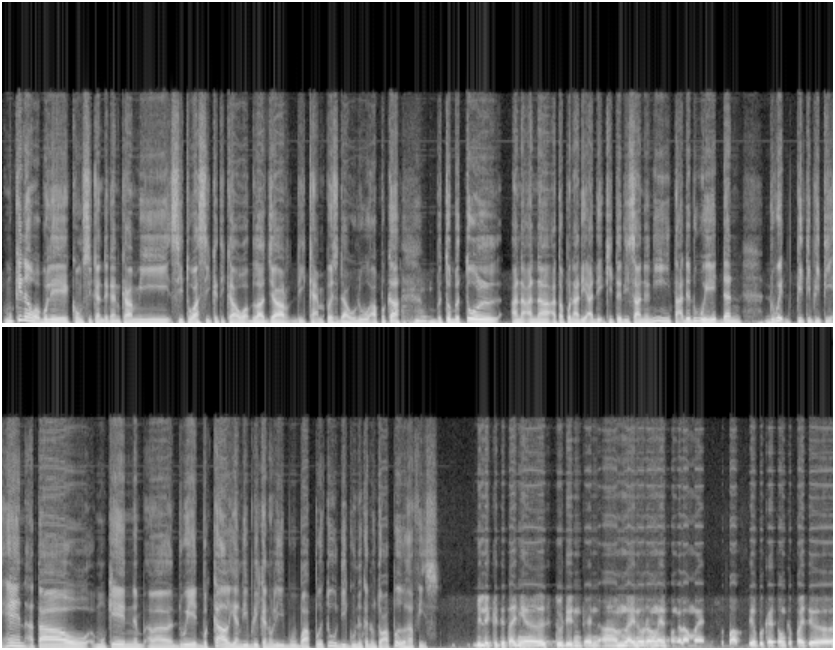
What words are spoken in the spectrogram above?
Mungkin awak boleh kongsikan dengan kami situasi ketika awak belajar di kampus dahulu. Apakah hmm. betul-betul anak-anak ataupun adik-adik kita di sana ni tak ada duit dan duit PTPTN atau mungkin uh, duit bekal yang diberikan oleh ibu bapa tu digunakan untuk apa Hafiz? Bila kita tanya student kan, um, lain orang lain pengalaman sebab dia bergantung kepada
